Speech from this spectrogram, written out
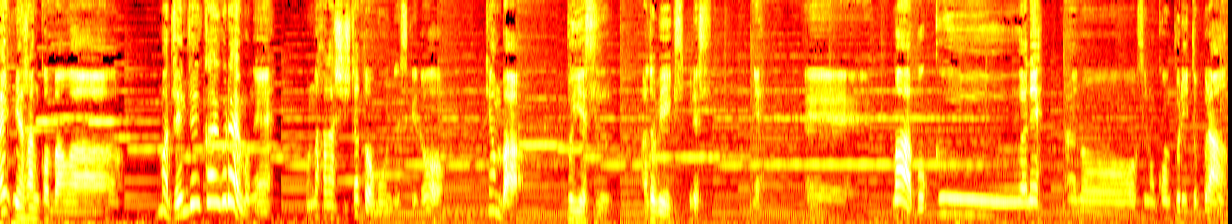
はい、皆さんこんばんは。まあ、前々回ぐらいもね、こんな話したと思うんですけど、キャンバー VS Adobe Express。ね。えー、まあ、僕はね、あのー、そのコンプリートプラン、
